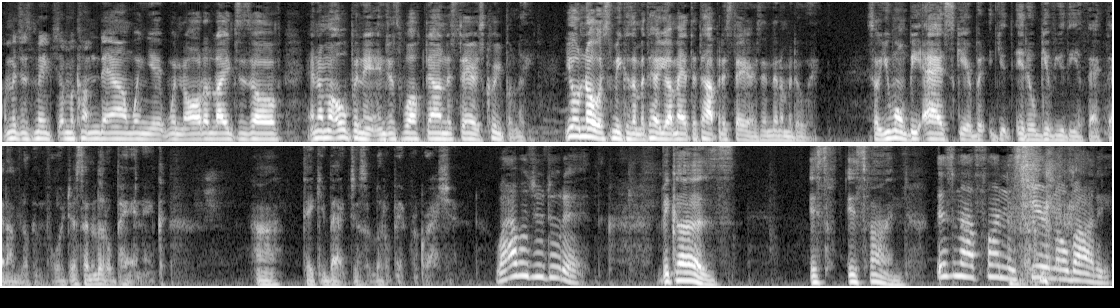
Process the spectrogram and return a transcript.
I'm gonna just make. I'm gonna come down when you when all the lights is off, and I'm gonna open it and just walk down the stairs creepily. You'll know it's me because I'm gonna tell you I'm at the top of the stairs, and then I'm gonna do it. So you won't be as scared, but it- it'll give you the effect that I'm looking for. Just a little panic, huh? Take you back just a little bit regression Why would you do that? because it's it's fun. It's not fun to scare nobody.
